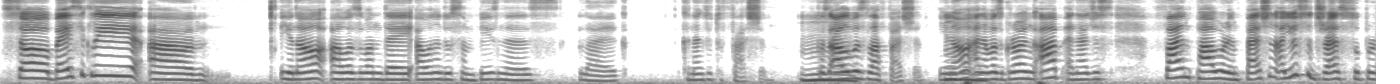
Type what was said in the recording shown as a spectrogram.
So basically, um, you know, I was one day I want to do some business like connected to fashion because Mm. I always love fashion, you know. And I was growing up, and I just find power in passion. I used to dress super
